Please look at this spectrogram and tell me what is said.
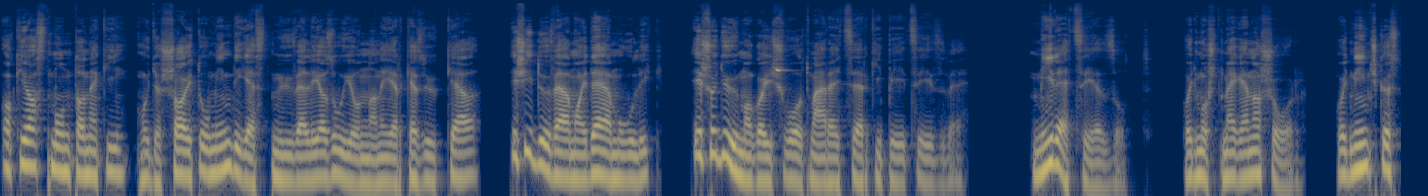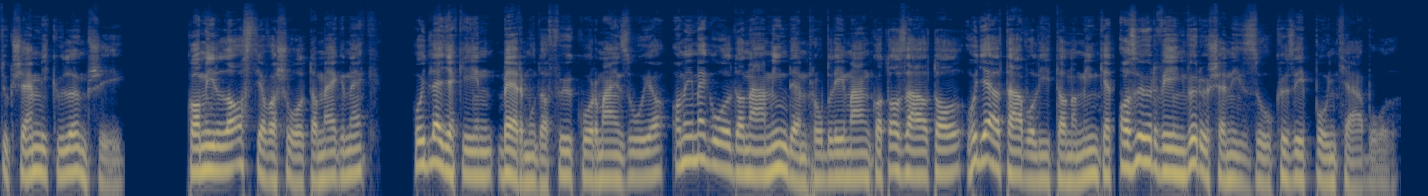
aki azt mondta neki, hogy a sajtó mindig ezt műveli az újonnan érkezőkkel, és idővel majd elmúlik, és hogy ő maga is volt már egyszer kipécézve. Mire célzott? Hogy most megen a sor? Hogy nincs köztük semmi különbség? Kamilla azt javasolta megnek, hogy legyek én Bermuda főkormányzója, ami megoldaná minden problémánkat azáltal, hogy eltávolítana minket az örvény vörösen izzó középpontjából.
